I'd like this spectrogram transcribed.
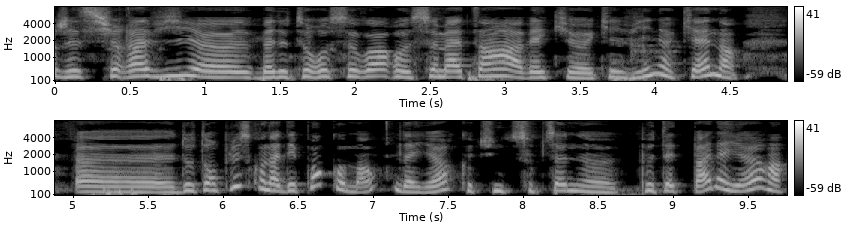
je suis ravie euh, bah, de te recevoir euh, ce matin avec euh, Kevin, Ken. Euh, D'autant plus qu'on a des points communs d'ailleurs que tu ne soupçonnes euh, peut-être pas d'ailleurs.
